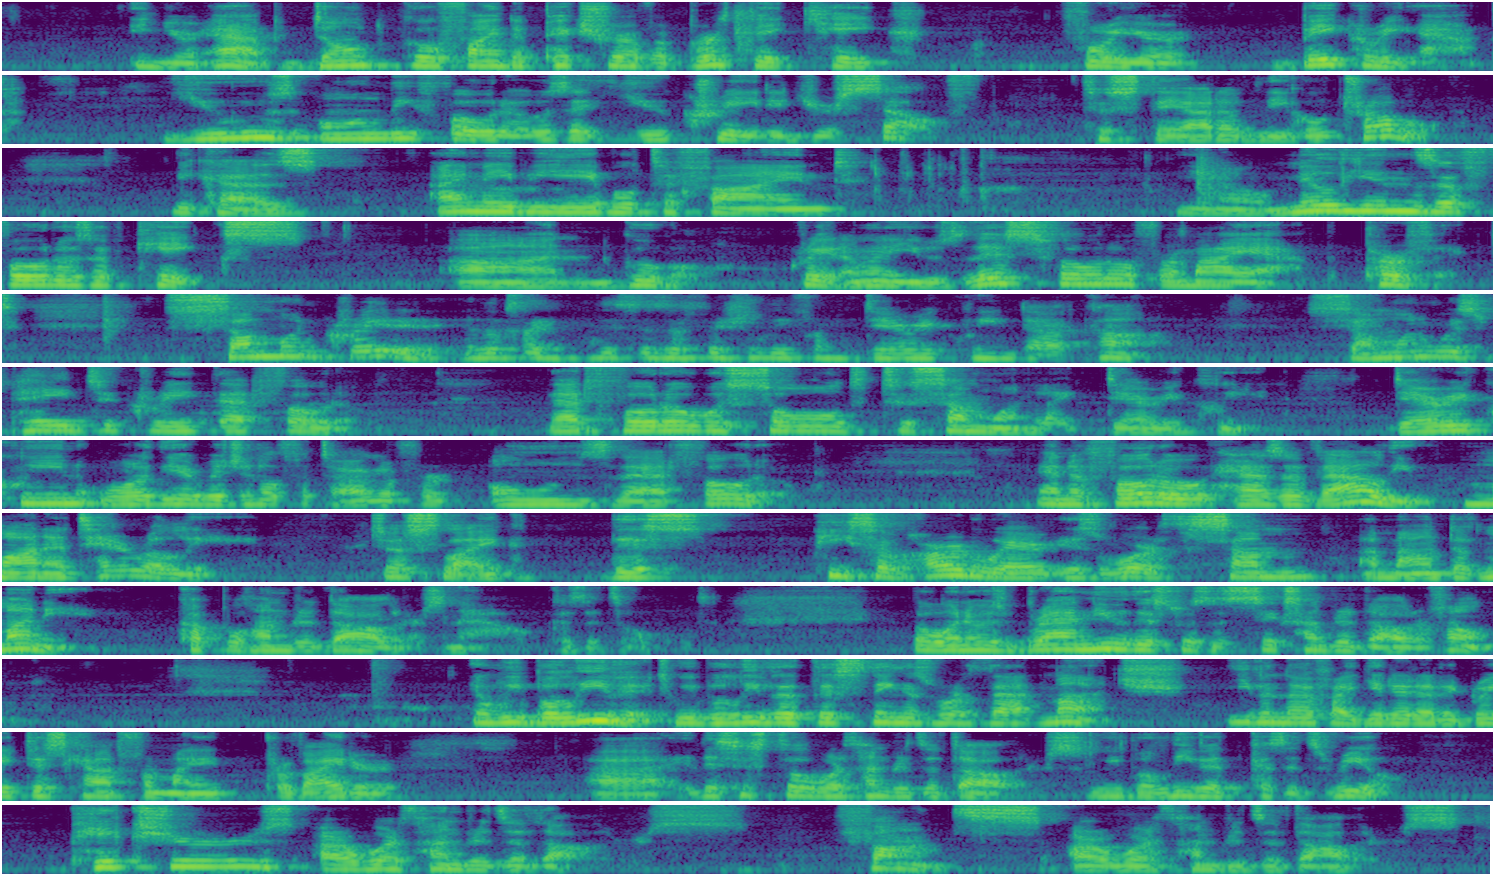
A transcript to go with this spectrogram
in your app. Don't go find a picture of a birthday cake for your bakery app. Use only photos that you created yourself to stay out of legal trouble. Because I may be able to find, you know, millions of photos of cakes on Google. Great, I'm going to use this photo for my app. Perfect. Someone created it. It looks like this is officially from dairyqueen.com. Someone was paid to create that photo. That photo was sold to someone like Dairy Queen. Dairy Queen or the original photographer owns that photo. And a photo has a value monetarily, just like this piece of hardware is worth some amount of money, a couple hundred dollars now, because it's old. But when it was brand new, this was a $600 phone. And we believe it. We believe that this thing is worth that much. Even though if I get it at a great discount from my provider, uh, this is still worth hundreds of dollars. We believe it because it's real. Pictures are worth hundreds of dollars. Fonts are worth hundreds of dollars.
